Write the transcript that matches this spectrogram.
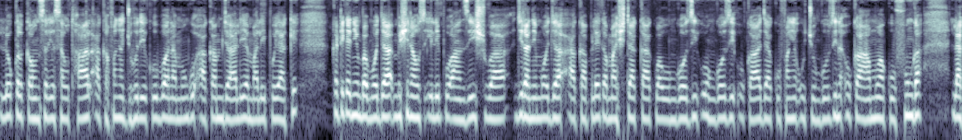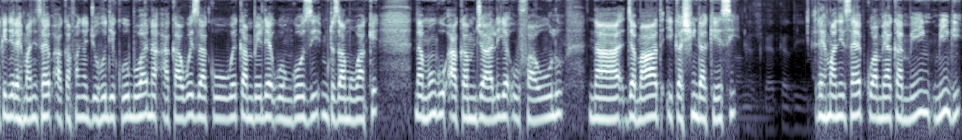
local council ya south hall akafanya juhudi kubwa na mungu akamjalia malipo yake katika nyumba moja mission house ilipoanzishwa. Jirani moja akapeleka mashtaka kwa uongozi uongozi ukaaja kufanya uchunguzi na ukaamua kufunga lakini rehmani saheb akafanya juhudi kubwa na akaweza kuweka mbele ya uongozi mtazamo wake na mungu akamjalia ufaulu na jamaat ikashinda kesi rehmani saheb kwa miaka mingi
